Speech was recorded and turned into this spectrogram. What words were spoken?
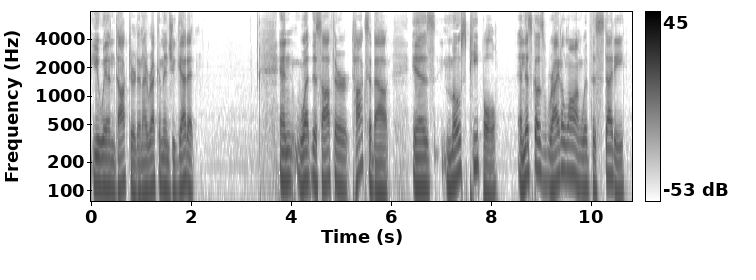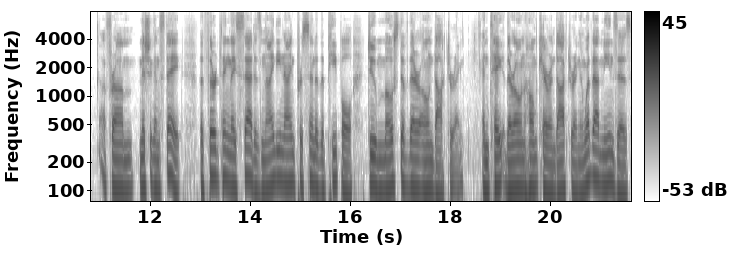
UN Doctored, and I recommend you get it. And what this author talks about is most people, and this goes right along with the study uh, from Michigan State. The third thing they said is 99% of the people do most of their own doctoring and take their own home care and doctoring. And what that means is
